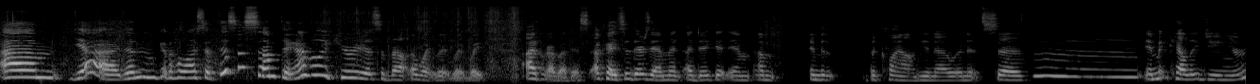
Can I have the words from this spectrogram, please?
Um, yeah, I didn't get a whole lot of stuff. This is something I'm really curious about. Oh, wait, wait, wait, wait. I forgot about this. Okay, so there's Emmett. I did get him, um, Emmett the clown, you know, and it says hmm, Emmett Kelly Jr.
